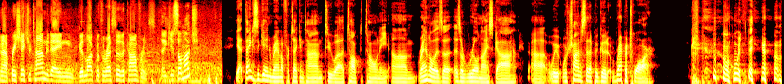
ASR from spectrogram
And I appreciate your time today and good luck with the rest of the conference. Thank you so much. Yeah, thanks again, Randall, for taking time to uh, talk to Tony. Um, Randall is a is a real nice guy. Uh, we, are trying to set up a good repertoire with him.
